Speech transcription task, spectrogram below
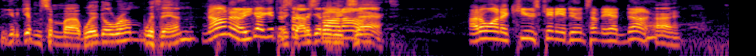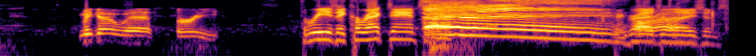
You gonna give him some uh, wiggle room within? No, no, you got to get They this got to get spot it on. exact. I don't want to accuse Kenny of doing something he hadn't done. All right. let me go with three. Three is a correct answer. Hey! Congratulations.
